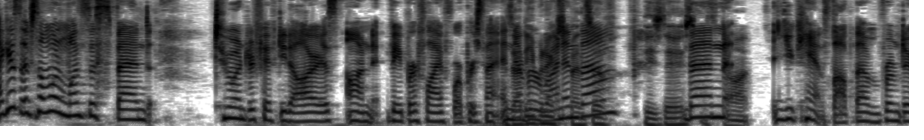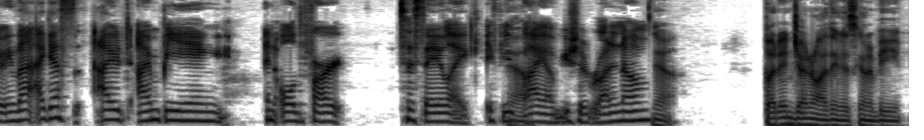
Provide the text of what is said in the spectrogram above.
I guess if someone wants to spend $250 on Vaporfly 4% and never run in them, these days? then- you can't stop them from doing that. I guess I, I'm being an old fart to say like, if you Yeah. buy them, you should run in them. Yeah. But in general, I think it's going to be,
